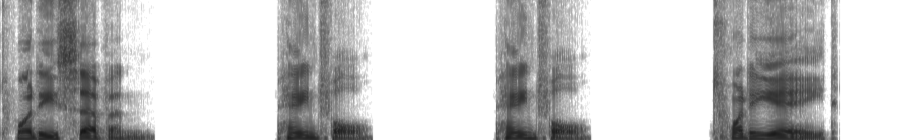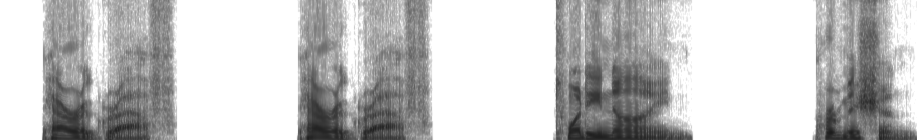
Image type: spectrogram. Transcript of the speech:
27. Painful. Painful. 28. Paragraph. Paragraph. 29. Permission.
